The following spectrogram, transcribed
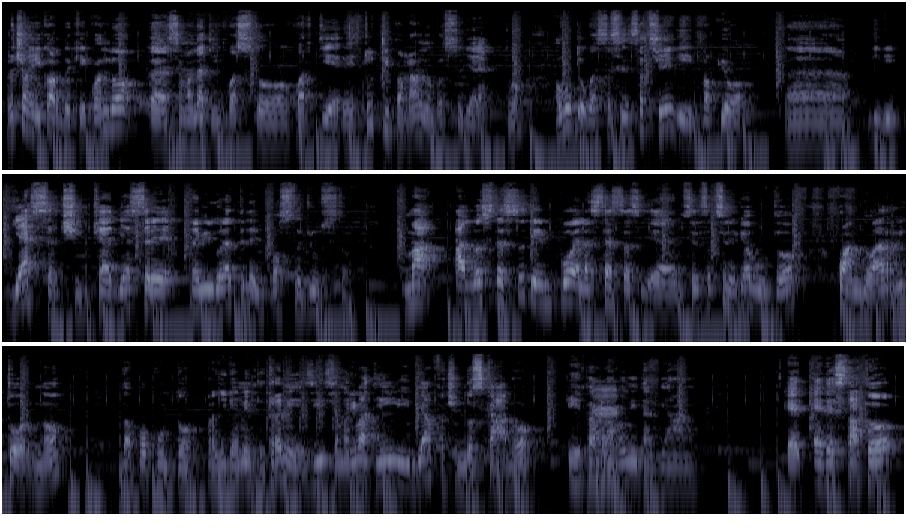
Perciò mi ricordo che quando eh, siamo andati in questo quartiere e tutti parlavano questo dialetto, ho avuto questa sensazione di proprio eh, di, di- di esserci, cioè di essere tra virgolette nel posto giusto. Ma allo stesso tempo è la stessa eh, sensazione che ho avuto quando al ritorno, dopo appunto praticamente tre mesi, siamo arrivati in Libia facendo scalo e parlavano italiano. Ed, ed è stato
